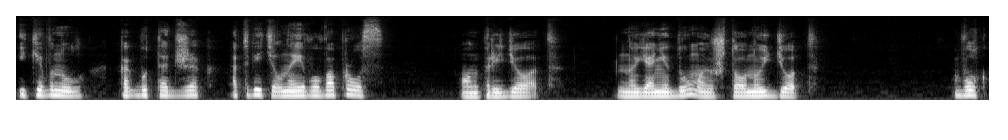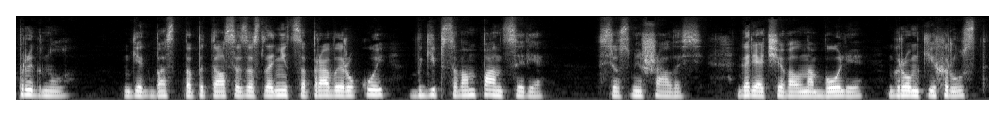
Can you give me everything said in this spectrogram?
и кивнул. как будто Джек ответил на его вопрос. «Он придет, но я не думаю, что он уйдет». Волк прыгнул. Гекбаст попытался заслониться правой рукой в гипсовом панцире. Все смешалось. Горячая волна боли, громкий хруст,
